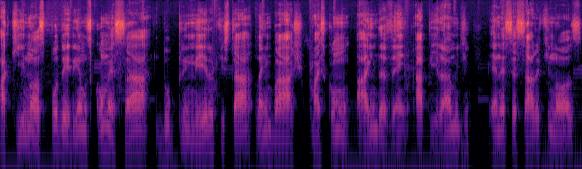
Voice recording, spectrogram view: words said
Aqui nós poderíamos começar do primeiro que está lá embaixo, mas como ainda vem a pirâmide, é necessário que nós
